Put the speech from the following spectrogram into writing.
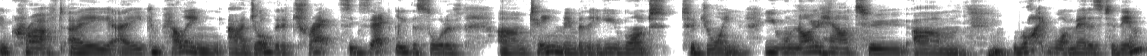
and craft a, a compelling uh, job that attracts exactly the sort of um, team member that you want to join. You will know how to um, write what matters to them.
